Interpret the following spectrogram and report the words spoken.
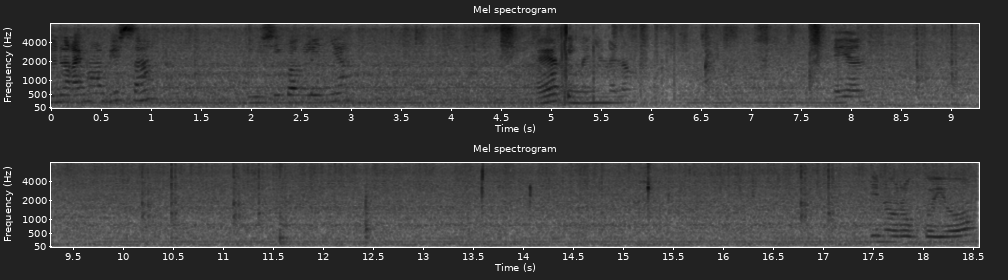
Diyan lang kayo mga bis ha. Busy pang linya. Kaya tingnan nyo na lang. Ayan. Dinurog ko yung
